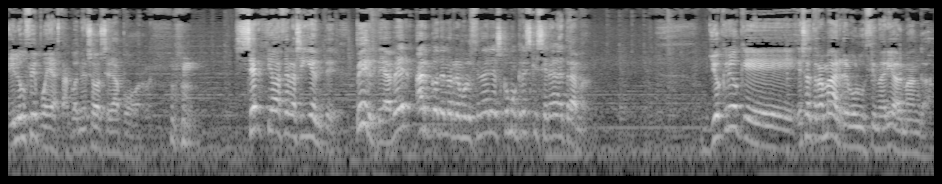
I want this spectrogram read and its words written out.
Y Luffy, pues ya está, con eso se da por... Sergio hace la siguiente. Per, de haber arco de los revolucionarios, ¿cómo crees que será la trama? Yo creo que esa trama revolucionaría al manga.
